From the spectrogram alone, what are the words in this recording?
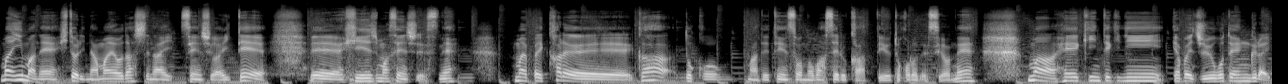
まあ今ね、一人名前を出してない選手がいて、えー、比江島選手ですね。まあやっぱり彼がどこまで点数を伸ばせるかっていうところですよね。まあ平均的にやっぱり15点ぐらい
